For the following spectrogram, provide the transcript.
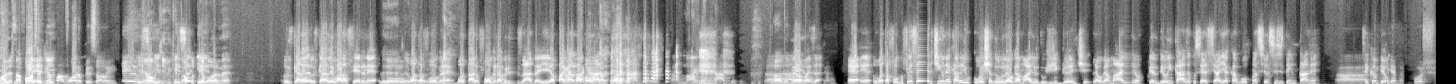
Olha essa foto aqui. apavora o pessoal, hein? Eu, É o isso- time que isso toca o terror, né? Os caras os cara levaram a sério, né? O levaram- Botafogo, né? Botaram fogo na gurizada aí e apagaram, na paulada. Amarrotada. Tá louco. Não, mas é- É, é, o Botafogo fez certinho, né, cara? E o coxa do Léo Gamalho, do gigante Léo Gamalho, perdeu em casa pro CSA e acabou com as chances de tentar, né? Ah, Ser campeão. pena. Poxa,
